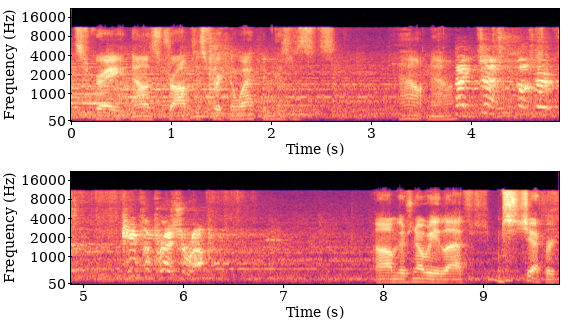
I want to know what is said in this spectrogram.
It's great. Now let's drop this freaking weapon because it's out now. Digest! Keep the pressure up. Um, there's nobody left. Shepard.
